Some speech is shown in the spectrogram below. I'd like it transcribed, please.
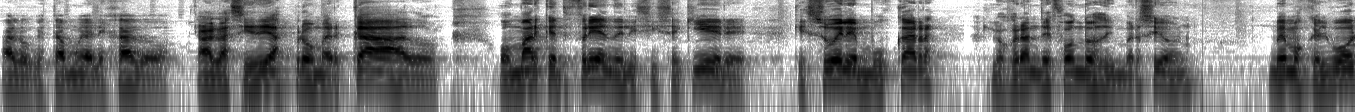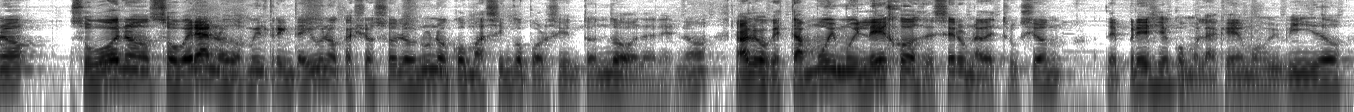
algo que está muy alejado a las ideas pro mercado o market friendly si se quiere, que suelen buscar los grandes fondos de inversión. Vemos que el bono, su bono soberano 2031 cayó solo un 1,5% en dólares, ¿no? Algo que está muy muy lejos de ser una destrucción de precios como la que hemos vivido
